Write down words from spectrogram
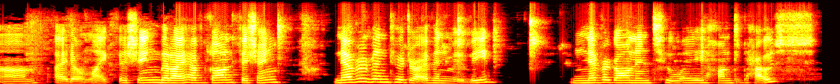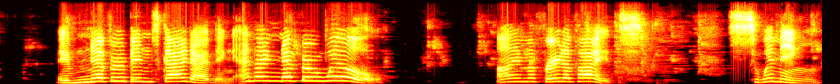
Um, I don't like fishing, but I have gone fishing. Never been to a drive-in movie. Never gone into a haunted house. I've never been skydiving, and I never will. I'm afraid of heights. Swimming.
